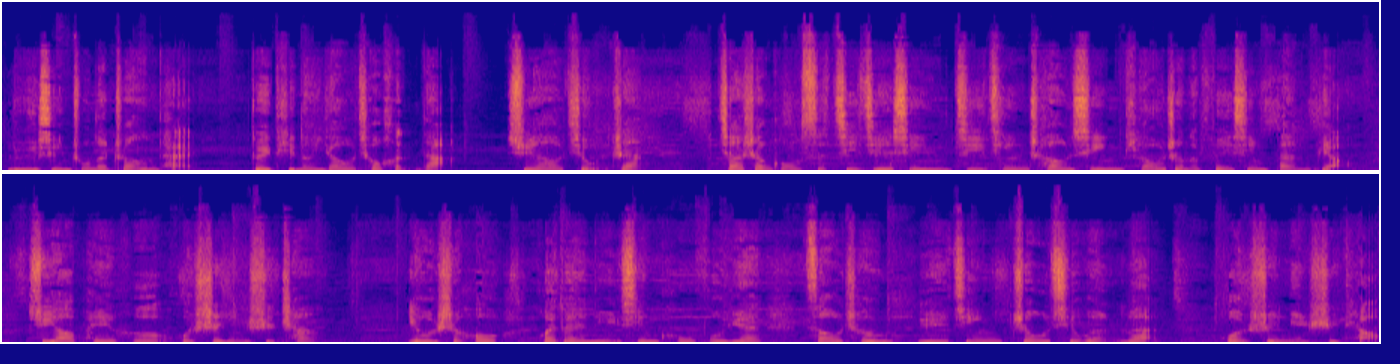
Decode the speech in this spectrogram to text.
旅行中的状态，对体能要求很大，需要久站，加上公司季节性及经常性调整的飞行班表，需要配合或适应时差，有时候会对女性空服员造成月经周期紊乱。或睡眠失调，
